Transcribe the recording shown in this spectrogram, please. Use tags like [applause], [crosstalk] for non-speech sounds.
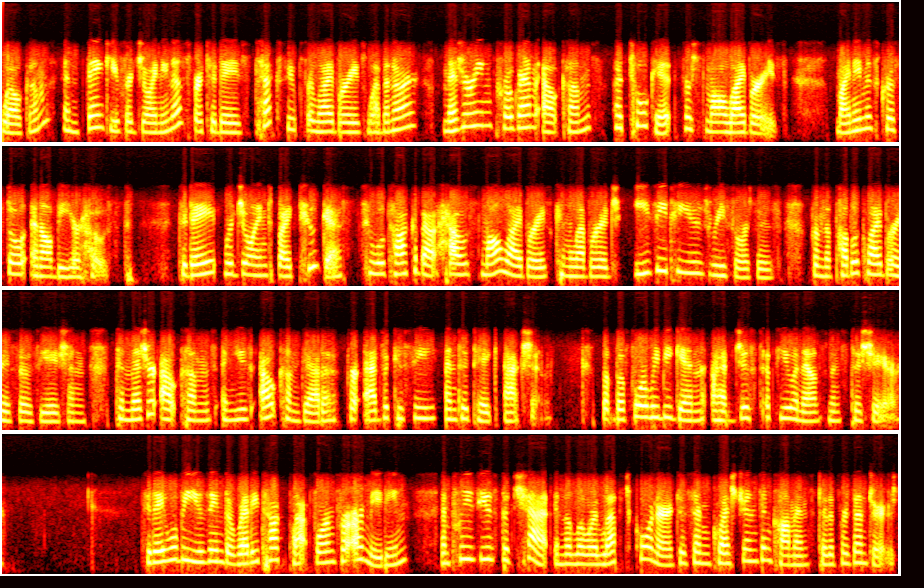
Welcome and thank you for joining us for today's TechSoup for Libraries webinar, Measuring Program Outcomes, a Toolkit for Small Libraries. My name is Crystal and I'll be your host. Today we're joined by two guests who will talk about how small libraries can leverage easy to use resources from the Public Library Association to measure outcomes and use outcome data for advocacy and to take action. But before we begin, I have just a few announcements to share. Today we'll be using the ReadyTalk platform for our meeting, and please use the chat in the lower left corner to send questions and comments to the presenters.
